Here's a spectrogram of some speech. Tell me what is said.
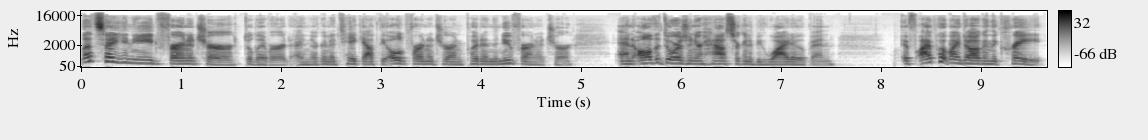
Let's say you need furniture delivered and they're going to take out the old furniture and put in the new furniture, and all the doors in your house are going to be wide open. If I put my dog in the crate,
